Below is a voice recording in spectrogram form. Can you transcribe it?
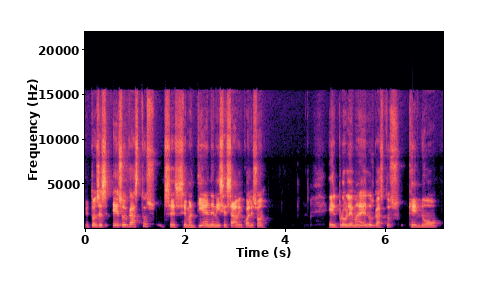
Entonces, esos gastos se, se mantienen y se saben cuáles son. El problema es los gastos que no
